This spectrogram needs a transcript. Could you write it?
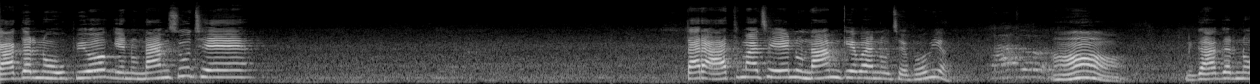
ગાગરનો ઉપયોગ, એનું નામ શું છે? તારા હાથમાં છે, એનું નામ કહેવાનું છે, ભવ્ય. હા. ગાગરનો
